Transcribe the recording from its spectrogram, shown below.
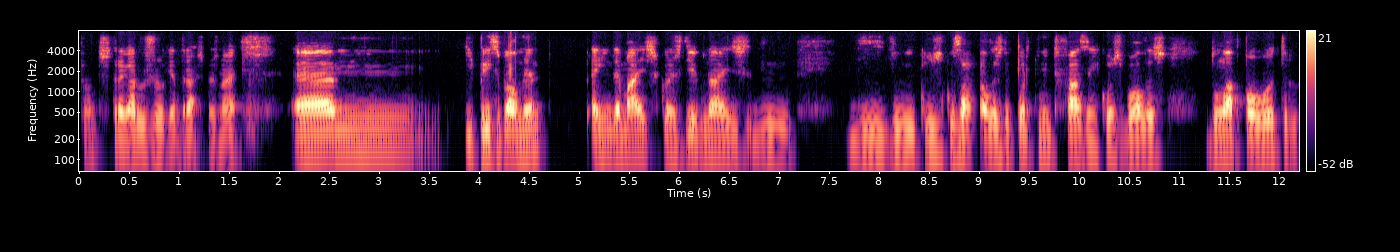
pronto, estragar o jogo, entre aspas, não é? Um, e principalmente, ainda mais com as diagonais de, de, de, que, os, que os alas do Porto muito fazem, com as bolas de um lado para o outro,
